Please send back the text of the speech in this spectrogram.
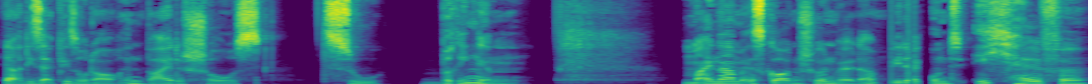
ja, diese Episode auch in beide Shows zu bringen. Mein Name ist Gordon Schönwelder und ich helfe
